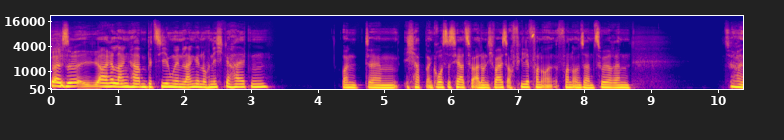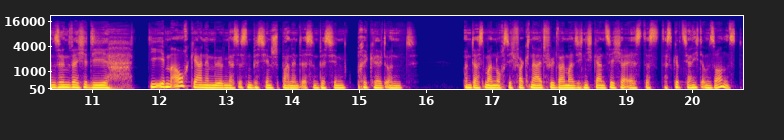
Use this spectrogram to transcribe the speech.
also jahrelang haben Beziehungen lang genug nicht gehalten. Und ähm, ich habe ein großes Herz für alle und ich weiß auch viele von, von unseren Zuhörern, Zuhörern sind welche, die, die eben auch gerne mögen, dass es ein bisschen spannend ist, ein bisschen prickelt und und dass man noch sich verknallt fühlt, weil man sich nicht ganz sicher ist. Das, das gibt es ja nicht umsonst.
